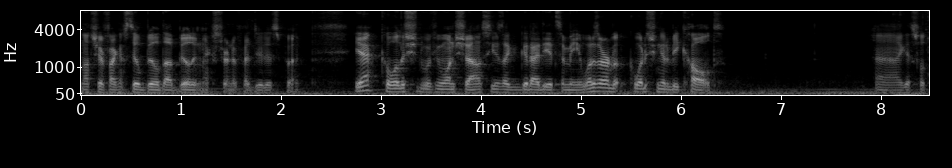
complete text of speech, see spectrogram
Not sure if I can still build that building next turn if I do this, but yeah, coalition with Yuan Shao seems like a good idea to me. What is our coalition going to be called? Uh, I guess we'll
